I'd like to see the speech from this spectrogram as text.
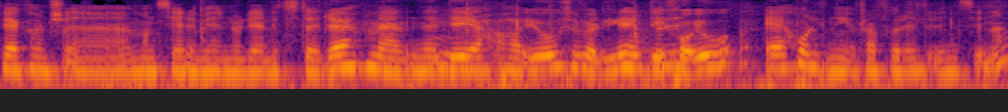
det er kanskje, Man ser det mer når de er litt større, men eh, de har jo selvfølgelig De får jo holdninger fra foreldrene sine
